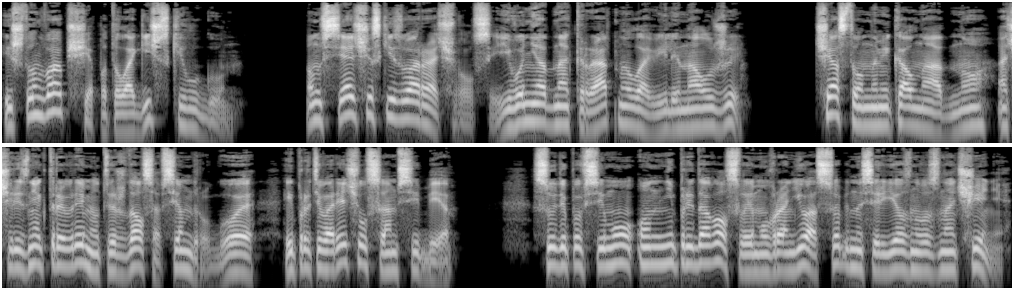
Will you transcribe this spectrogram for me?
и что он вообще патологический лгун. Он всячески изворачивался, его неоднократно ловили на лжи. Часто он намекал на одно, а через некоторое время утверждал совсем другое и противоречил сам себе. Судя по всему, он не придавал своему вранью особенно серьезного значения,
